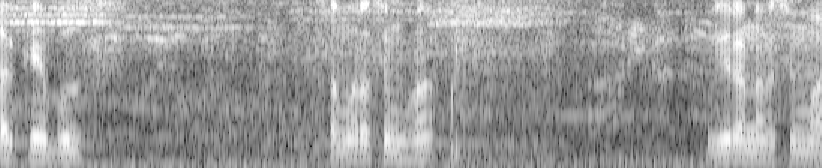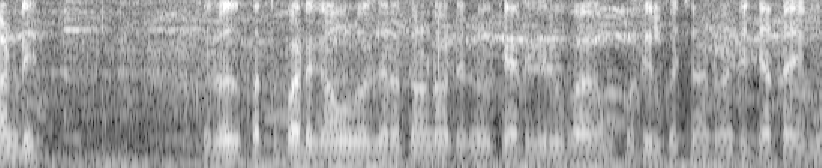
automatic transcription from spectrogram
ఆర్కే బుల్స్ సమరసింహ వీర నరసింహ అండి. ఈరోజు పత్తిపాటి గ్రామంలో జరుగుతున్నటువంటి న్యూ కేటగిరీ విభాగం పోటీలకు వచ్చినటువంటి జత ఇవి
